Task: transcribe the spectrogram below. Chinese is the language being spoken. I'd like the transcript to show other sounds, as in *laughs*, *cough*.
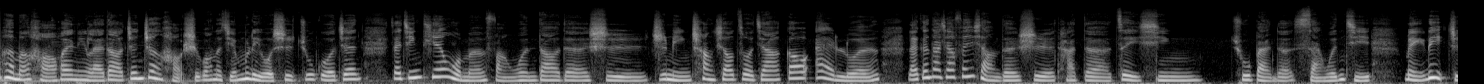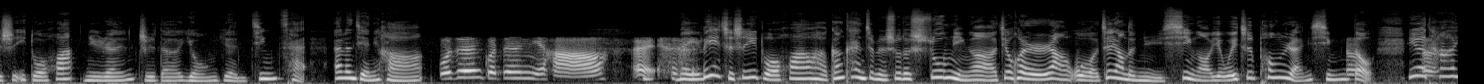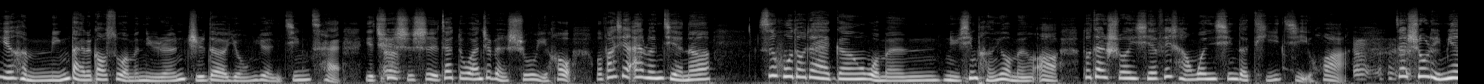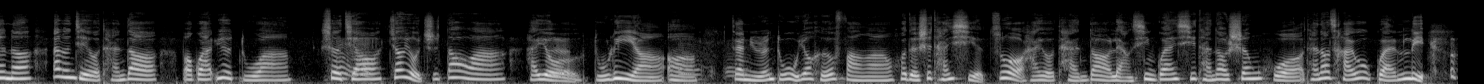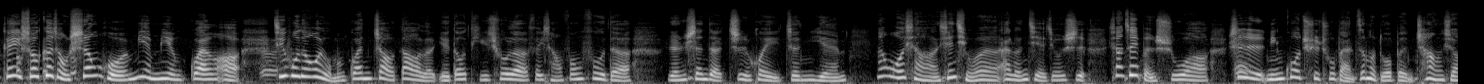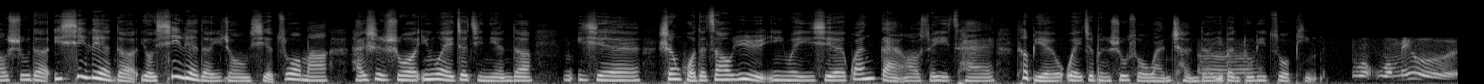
朋友们好，欢迎您来到《真正好时光》的节目里，我是朱国珍。在今天我们访问到的是知名畅销作家高艾伦，来跟大家分享的是他的最新出版的散文集《美丽只是一朵花，女人值得永远精彩》。爱伦姐你好，国珍国珍你好，哎，美丽只是一朵花啊！*laughs* 刚看这本书的书名啊，就会让我这样的女性哦，也为之怦然心动，因为她也很明白的告诉我们，女人值得永远精彩。也确实是在读完这本书以后，我发现艾伦姐呢，似乎都在跟我们女性朋友们啊，都在说一些非常温馨的体己话。在书里面呢，艾伦姐有谈到，包括阅读啊。社交、交友之道啊，还有独立啊，啊、呃，在女人独舞又何妨啊？或者是谈写作，还有谈到两性关系，谈到生活，谈到财务管理，*laughs* 可以说各种生活面面观啊，几乎都为我们关照到了，也都提出了非常丰富的人生的智慧箴言。那我想先请问艾伦姐，就是像这本书哦，是您过去出版这么多本畅销书的一系列的有系列的一种写作吗？还是说因为这几年的一些生活的遭遇，因为一些观感啊，所以才特别为这本书所完成的一本独立作品？我我没有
